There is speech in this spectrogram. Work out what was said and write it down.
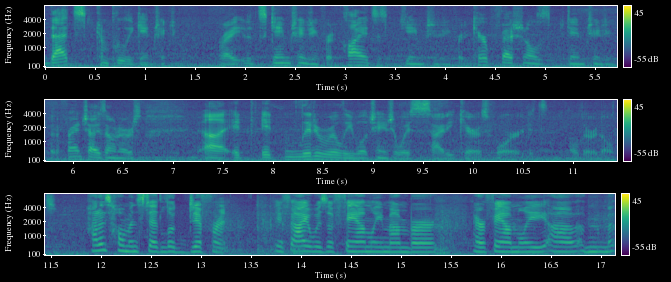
that's completely game changing, right? It's game changing for the clients, it's game changing for the care professionals, it's game changing for the franchise owners. Uh, it, it literally will change the way society cares for its older adults. How does Home Instead look different if I was a family member or family uh, m-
